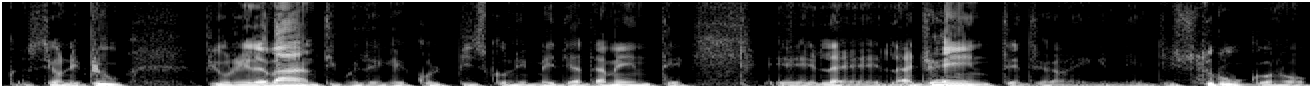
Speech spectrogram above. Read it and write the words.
questioni più, più, rilevanti, quelle che colpiscono immediatamente eh, le, la gente, cioè, distruggono,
